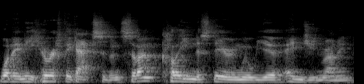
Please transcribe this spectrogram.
want any horrific accidents. So don't clean the steering wheel with your engine running.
